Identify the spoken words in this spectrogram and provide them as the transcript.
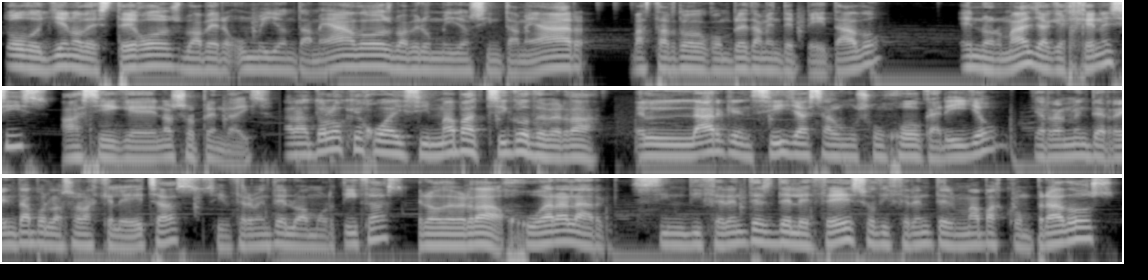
todo lleno de estegos, va a haber un millón tameados, va a haber un millón sin tamear, va a estar todo completamente petado. Es normal, ya que es Génesis, así que no os sorprendáis. Para todos los que jugáis sin mapas, chicos, de verdad, el ARK en sí ya es, algo, un juego carillo, que realmente renta por las horas que le echas, sinceramente lo amortizas. Pero de verdad, jugar al ARK sin diferentes DLCs o diferentes mapas comprados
